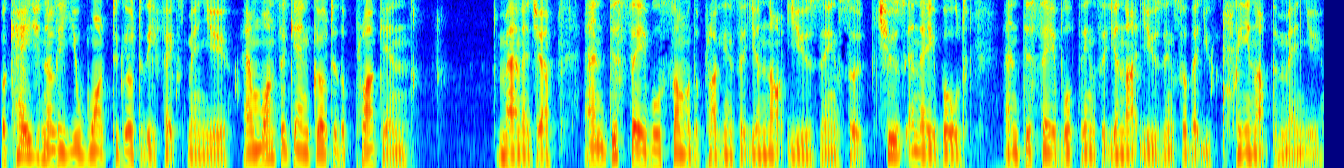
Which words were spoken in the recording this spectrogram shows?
Occasionally, you want to go to the effects menu and once again go to the plugin manager and disable some of the plugins that you're not using. So choose enabled and disable things that you're not using so that you clean up the menu.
